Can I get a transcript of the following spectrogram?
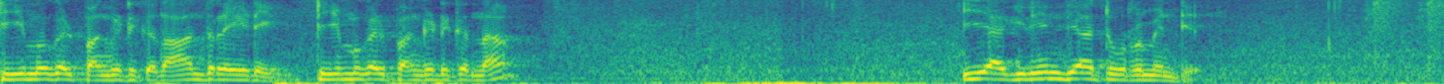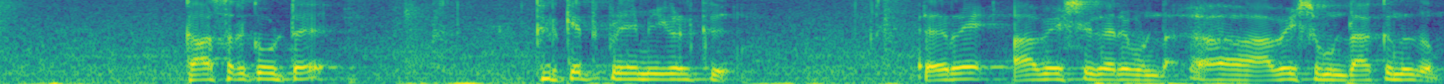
ടീമുകൾ പങ്കെടുക്കുന്ന ആന്ധ്രയുടെയും ടീമുകൾ പങ്കെടുക്കുന്ന ഈ അഖിലേന്ത്യാ ടൂർണമെന്റ് കാസർഗോട്ട് ക്രിക്കറ്റ് പ്രേമികൾക്ക് ഏറെ ആവേശകരമുണ്ട ആവേശമുണ്ടാക്കുന്നതും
